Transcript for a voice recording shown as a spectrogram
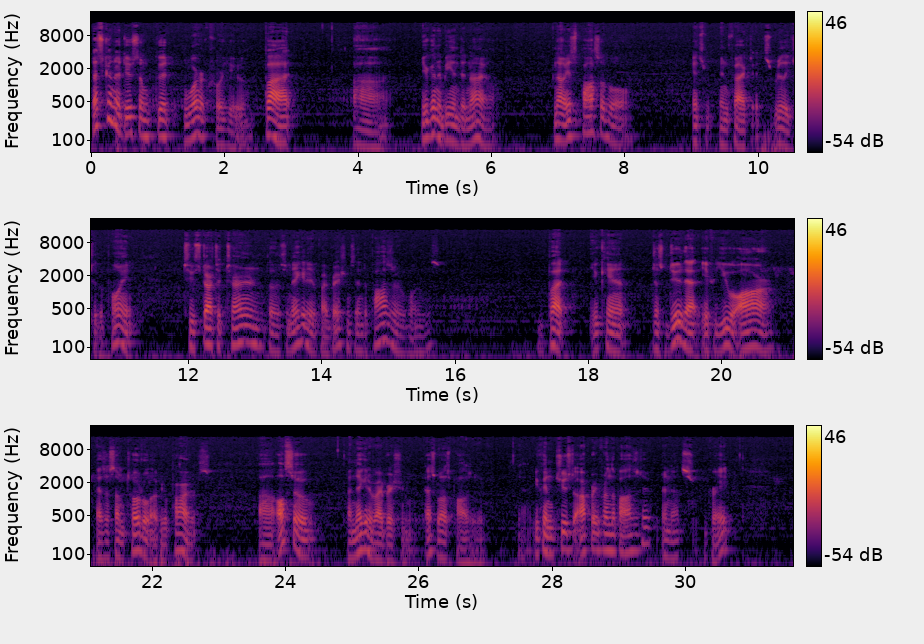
that's going to do some good work for you, but uh, you're going to be in denial. Now, it's possible, it's in fact, it's really to the point, to start to turn those negative vibrations into positive ones. But you can't just do that if you are, as a sum total of your parts, uh, also a negative vibration as well as positive. Yeah. You can choose to operate from the positive, and that's great.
